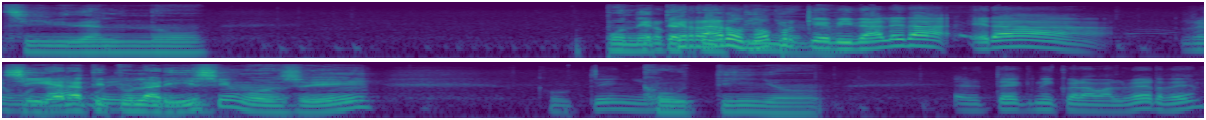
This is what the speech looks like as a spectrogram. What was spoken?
Sí, Vidal no. Pero qué raro, ¿no? Porque man. Vidal era, era regular, Sí, era titularísimo, sí. Coutinho. Coutinho. El técnico era Valverde.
